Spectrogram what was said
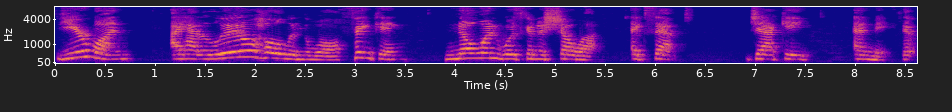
year one, I had a little hole in the wall thinking no one was going to show up except Jackie and me. That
